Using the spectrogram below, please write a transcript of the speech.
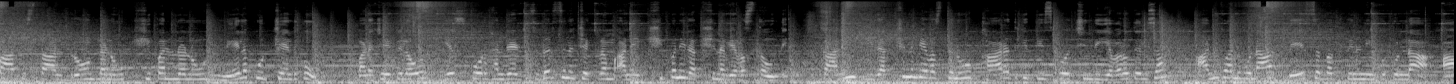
పాకిస్తాన్ డ్రోన్లను క్షిపణులను నేలకూర్చేందుకు మన చేతిలో ఎస్ ఫోర్ హండ్రెడ్ సుదర్శన చక్రం అనే క్షిపణి రక్షణ వ్యవస్థ ఉంది. కానీ ఈ రక్షణ వ్యవస్థను భారత్కి తీసుకువచ్చింది ఎవరో తెలుసా? అణువణువున దేశభక్తిని నింపుకున్న ఆ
